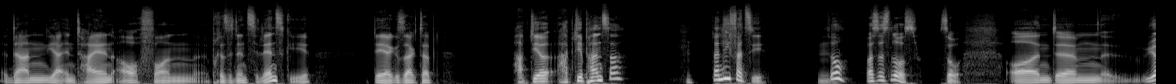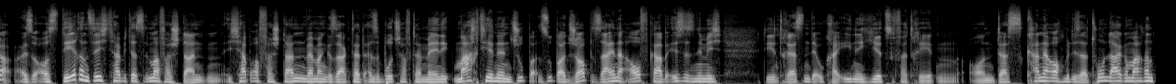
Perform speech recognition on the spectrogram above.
dann ja in Teilen auch von Präsident Zelensky, der gesagt hat, habt ihr, habt ihr Panzer? Dann liefert sie. Mhm. So, was ist los? So. Und ähm, ja, also aus deren Sicht habe ich das immer verstanden. Ich habe auch verstanden, wenn man gesagt hat, also Botschafter Melnik macht hier einen super, super Job. Seine Aufgabe ist es nämlich, die Interessen der Ukraine hier zu vertreten. Und das kann er auch mit dieser Tonlage machen.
